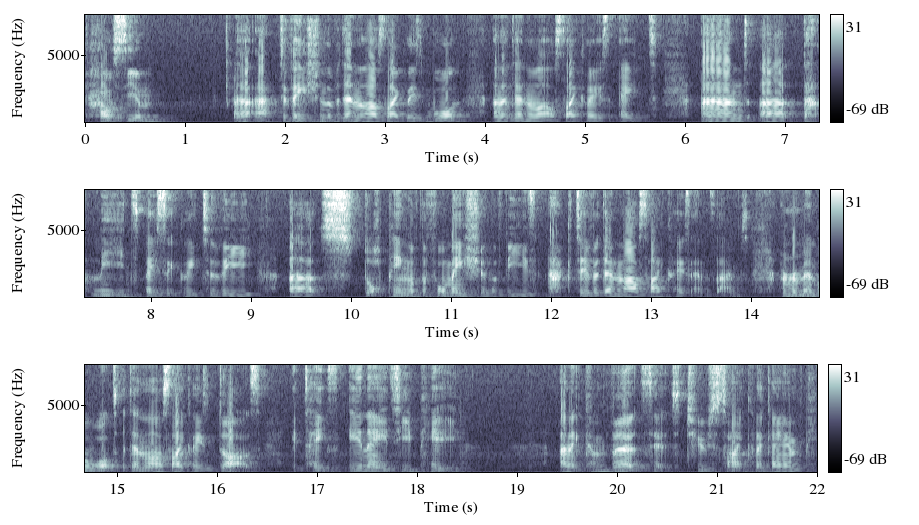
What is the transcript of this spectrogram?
calcium uh, activation of adenylyl cyclase 1 and adenylyl cyclase 8 and uh, that leads basically to the uh, stopping of the formation of these active adenylyl cyclase enzymes. And remember what adenylyl cyclase does, it takes in ATP and it converts it to cyclic AMP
